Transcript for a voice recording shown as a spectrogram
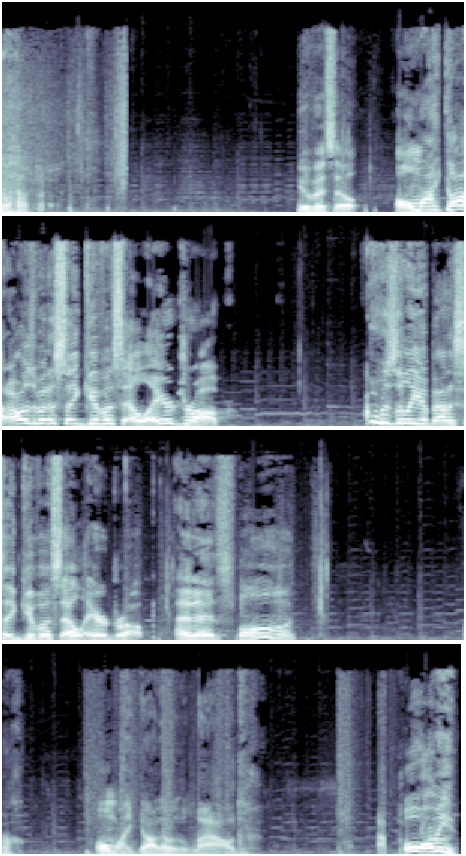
give us L. Oh my god! I was about to say give us L airdrop. I was literally about to say give us L airdrop, and it spawned. Oh my god, that was loud. Oh, I mean,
